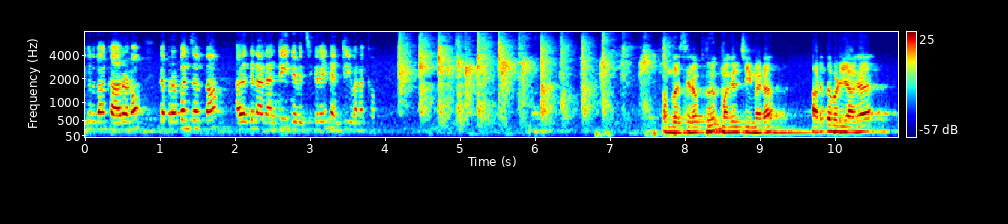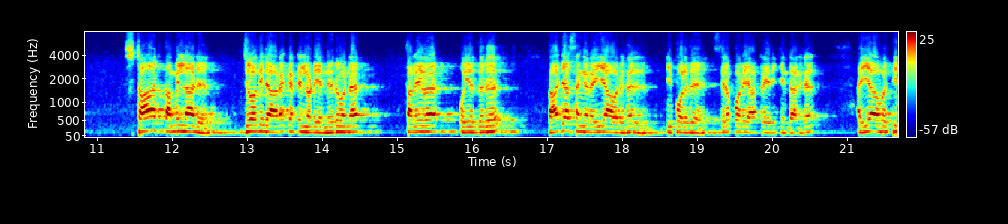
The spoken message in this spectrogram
இவர் தான் காரணம். இந்த பிரபஞ்சம் தான். அதுக்கு நான் நன்றி தெரிவிச்சுக்கிறேன் நன்றி வணக்கம். ரொம்ப சிறப்பு மகிழ்ச்சி மேடம் அடுத்தபடியாக ஸ்டார் தமிழ்நாடு ஜோதிட அறக்கட்டளினுடைய நிறுவனர் தலைவர் உயர் திரு ராஜா சங்கர் ஐயா அவர்கள் இப்பொழுது சிறப்புரை ஆற்ற இருக்கின்றார்கள். ஐயாவை பற்றி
